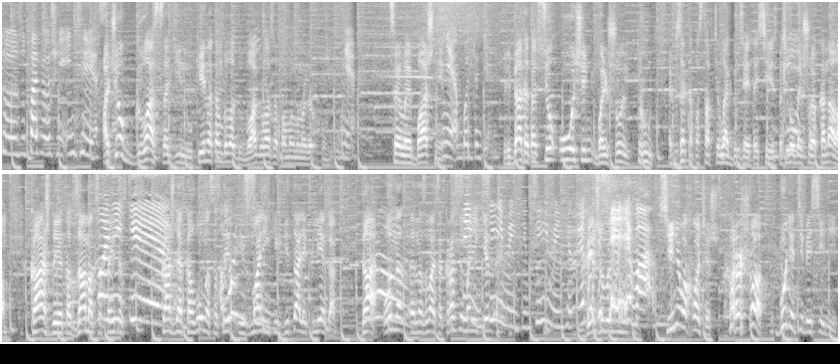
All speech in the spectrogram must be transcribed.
Тут, э, тут папе очень интересно. А чё глаз один? У Кейна там было два глаза, по-моему, наверху. Не, Целые башни. не, будет один. Ребят, это все очень большой труд. Обязательно поставьте лайк, друзья, этой серии. Спасибо Блин. большое каналам. Каждый этот замок состоит из... Манекен! Каждая колонна состоит можно из синий? маленьких деталек Лего. Да, он на- э, называется красный Синий, манекен. синий манекен, синий манекен. Я хочу Бежевый манекен. синего! Синего хочешь? Хорошо, будет тебе синий.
